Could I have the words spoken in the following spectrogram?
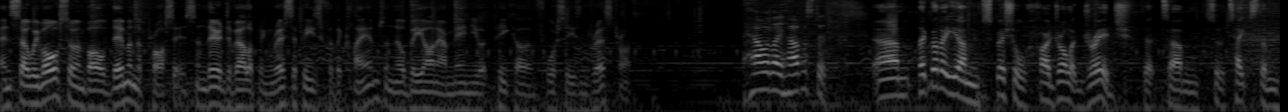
And so we've also involved them in the process and they're developing recipes for the clams and they'll be on our menu at Pico and Four Seasons restaurant. How are they harvested? Um, they've got a um, special hydraulic dredge that um, sort of takes them,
